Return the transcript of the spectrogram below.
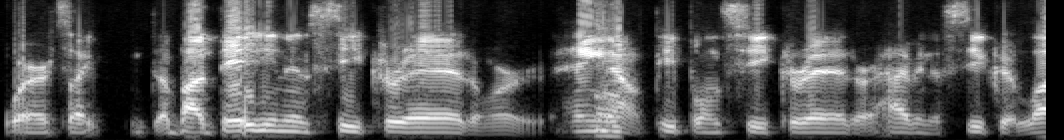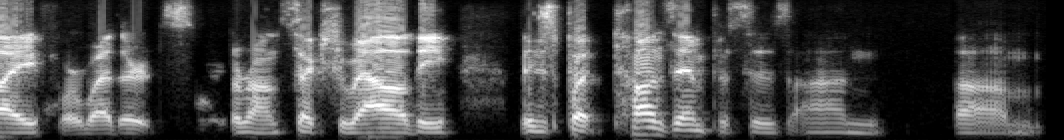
where it's like about dating in secret, or hanging out with people in secret, or having a secret life, or whether it's around sexuality. They just put tons of emphasis on um,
